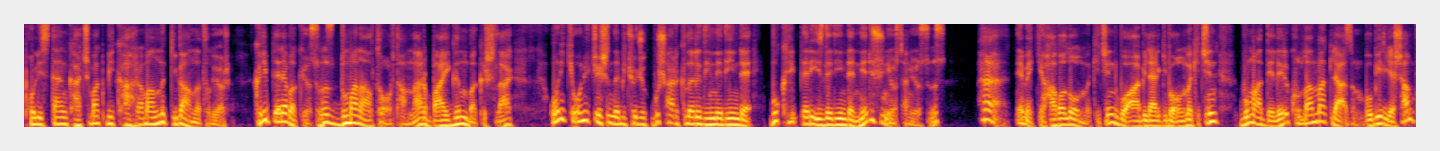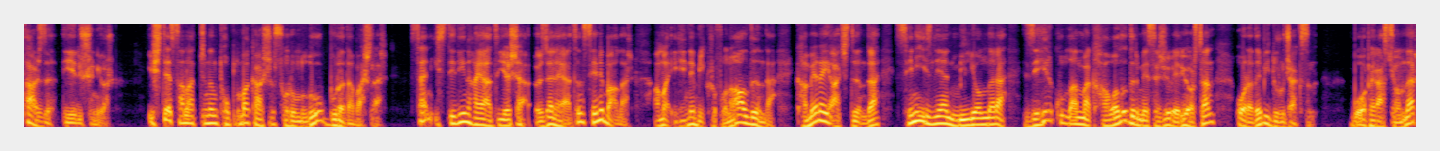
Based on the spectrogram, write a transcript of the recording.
polisten kaçmak bir kahramanlık gibi anlatılıyor. Kliplere bakıyorsunuz duman altı ortamlar, baygın bakışlar. 12-13 yaşında bir çocuk bu şarkıları dinlediğinde, bu klipleri izlediğinde ne düşünüyor sanıyorsunuz? Ha, demek ki havalı olmak için, bu abiler gibi olmak için bu maddeleri kullanmak lazım. Bu bir yaşam tarzı diye düşünüyor. İşte sanatçının topluma karşı sorumluluğu burada başlar. Sen istediğin hayatı yaşa, özel hayatın seni bağlar. Ama eline mikrofonu aldığında, kamerayı açtığında seni izleyen milyonlara zehir kullanmak havalıdır mesajı veriyorsan orada bir duracaksın. Bu operasyonlar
